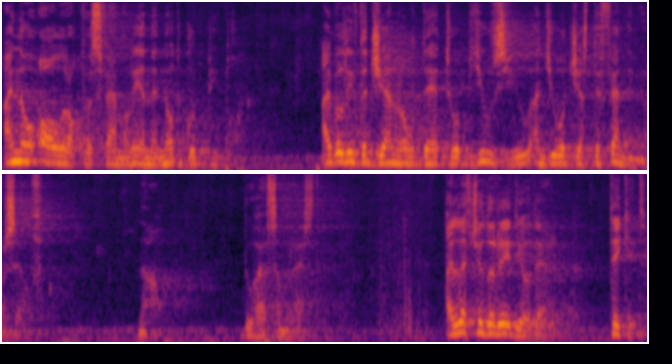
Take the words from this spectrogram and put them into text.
I know all Rokva's family, and they're not good people. I believe the General dared to abuse you, and you were just defending yourself. Now, do have some rest. I left you the radio there. Take it.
